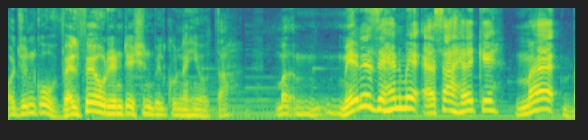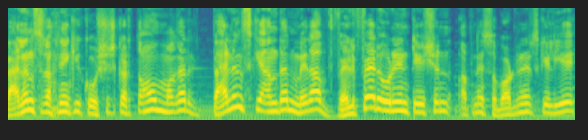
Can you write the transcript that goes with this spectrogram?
और जिनको वेलफेयर ओरिएंटेशन बिल्कुल नहीं होता। मेरे जहन में ऐसा है कि मैं बैलेंस रखने की कोशिश करता हूँ, मगर बैलेंस के अंदर मेरा वेलफेयर ओरिएंटेशन अपने सबॉर्डिनेट्स के लिए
